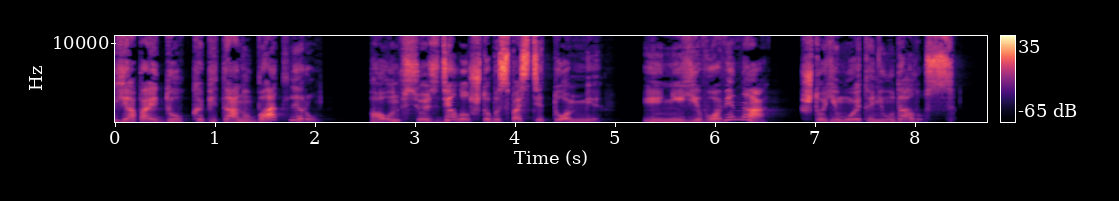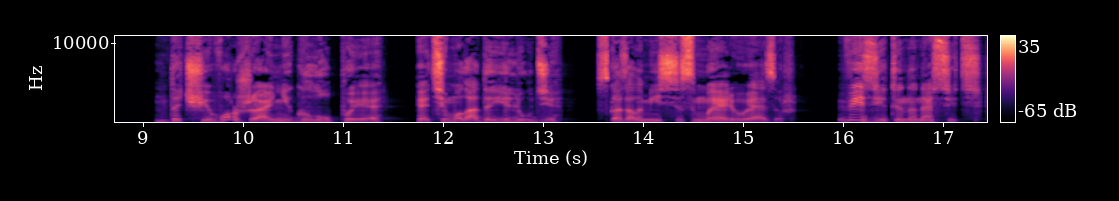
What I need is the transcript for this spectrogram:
я пойду к капитану Батлеру». А он все сделал, чтобы спасти Томми, и не его вина, что ему это не удалось. «Да чего же они глупые, эти молодые люди!» — сказала миссис Мэри Уэзер. «Визиты наносить.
